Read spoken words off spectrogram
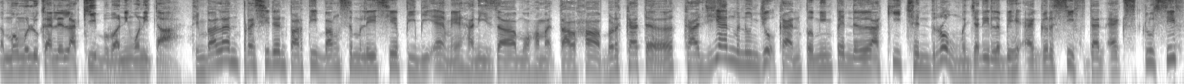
memerlukan lelaki berbanding wanita. Timbalan Presiden Parti Bangsa Malaysia PBM eh Haniza Muhammad Talha berkata kajian menunjukkan pemimpin lelaki cenderung menjadi lebih agresif dan eksklusif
